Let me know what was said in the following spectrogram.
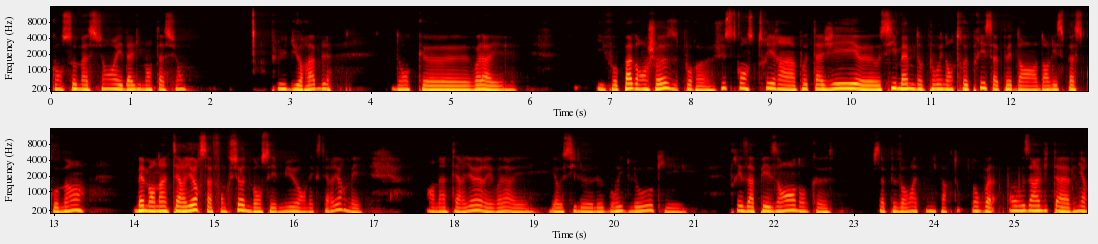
consommation et d'alimentation plus durable. Donc euh, voilà, il faut pas grand-chose pour euh, juste construire un potager. Euh, aussi, même pour une entreprise, ça peut être dans l'espace commun même en intérieur, ça fonctionne. Bon, c'est mieux en extérieur, mais en intérieur, et voilà, il y a aussi le, bruit de l'eau qui est très apaisant, donc euh, ça peut vraiment être mis partout. Donc voilà, on vous invite à venir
